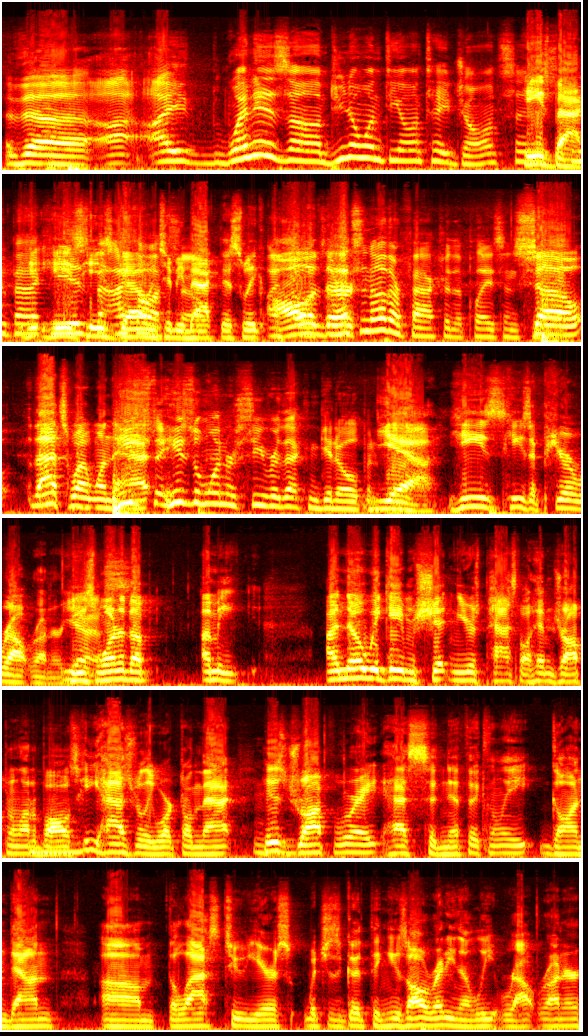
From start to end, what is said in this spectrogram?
the I, I when is um do you know when Diontae Johnson He's is back. back? He- He he's he's ba- going to be so. back this week. I All of their that's another factor that plays into it. so that's what one He's that the, he's the one receiver that can get open. yeah he's he's a pure route runner. He's one of the. I mean. I know we gave him shit in years past about him dropping a lot of balls. Mm-hmm. He has really worked on that. His drop rate has significantly gone down um, the last two years, which is a good thing. He's already an elite route runner.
